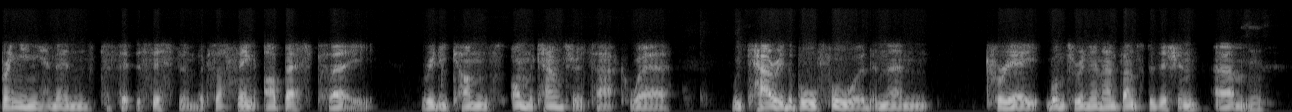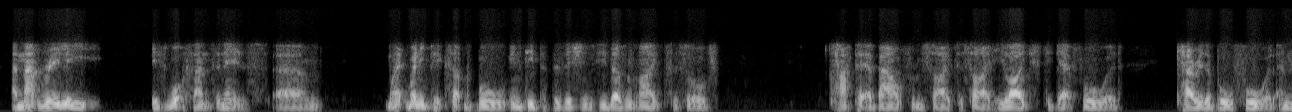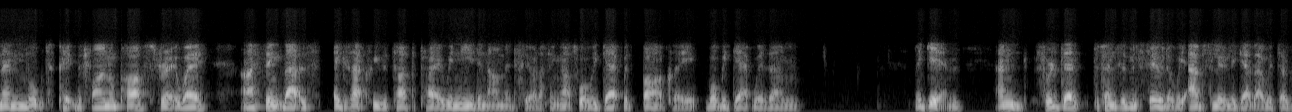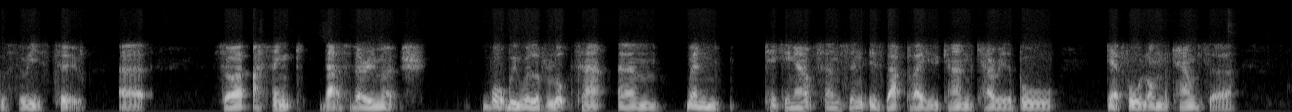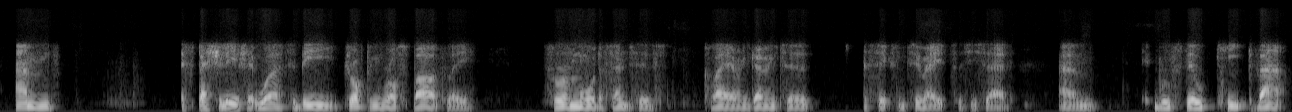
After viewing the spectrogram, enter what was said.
bringing him in to fit the system because I think our best play really comes on the counter attack where we carry the ball forward and then create once we're in an advanced position. Um, mm-hmm. And that really is what Sanson is. Um, when, when he picks up the ball in deeper positions, he doesn't like to sort of tap it about from side to side. He likes to get forward, carry the ball forward, and then look to pick the final pass straight away. And I think that is exactly the type of player we need in our midfield. I think that's what we get with Barkley, what we get with um, McGinn. And for a de- defensive midfielder, we absolutely get that with Douglas Luiz too. Uh, so I, I, think that's very much what we will have looked at um, when picking out Sanson is that player who can carry the ball, get forward on the counter, and especially if it were to be dropping Ross Barkley for a more defensive player and going to a six and two eights, as you said, um, will still keep that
